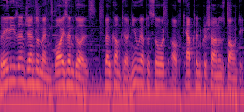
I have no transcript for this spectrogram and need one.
Ladies and gentlemen, boys and girls, welcome to a new episode of Captain Krishanu's Bounty.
